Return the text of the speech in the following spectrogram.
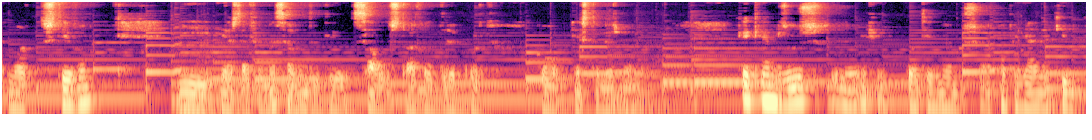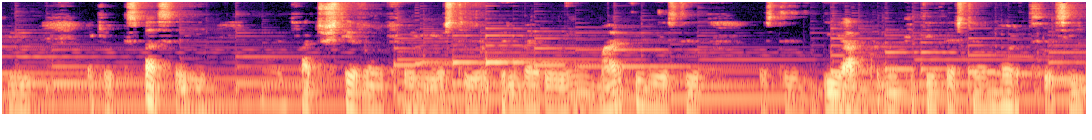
a morte de Estevão e esta afirmação de que Saulo estava de acordo com esta mesma morte que é que queremos hoje, enfim, continuamos a acompanhar aquilo que, aquilo que se passa e de facto Estevão foi este primeiro mártir, este, este diácono que teve esta morte assim,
